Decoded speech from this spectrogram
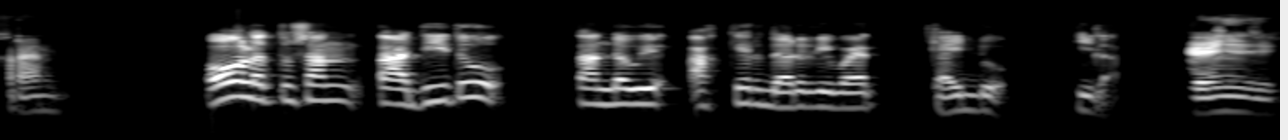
keren. Oh, letusan tadi itu tanda akhir dari riwayat Kaido. Gila. Kayaknya sih.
